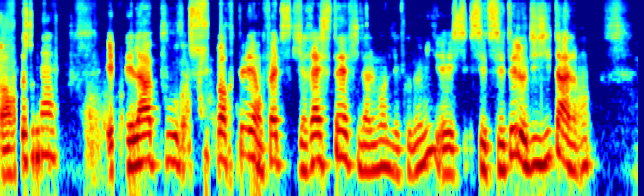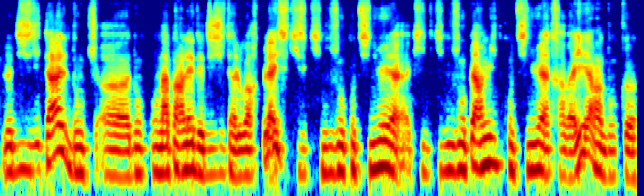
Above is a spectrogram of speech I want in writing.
heureusement, était là pour supporter en fait ce qui restait finalement de l'économie, et c'était le digital. Hein le digital, euh, donc on a parlé des digital workplace qui, nous ont continué, qui, nous ont permis de continuer à travailler. Hein. donc, euh,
